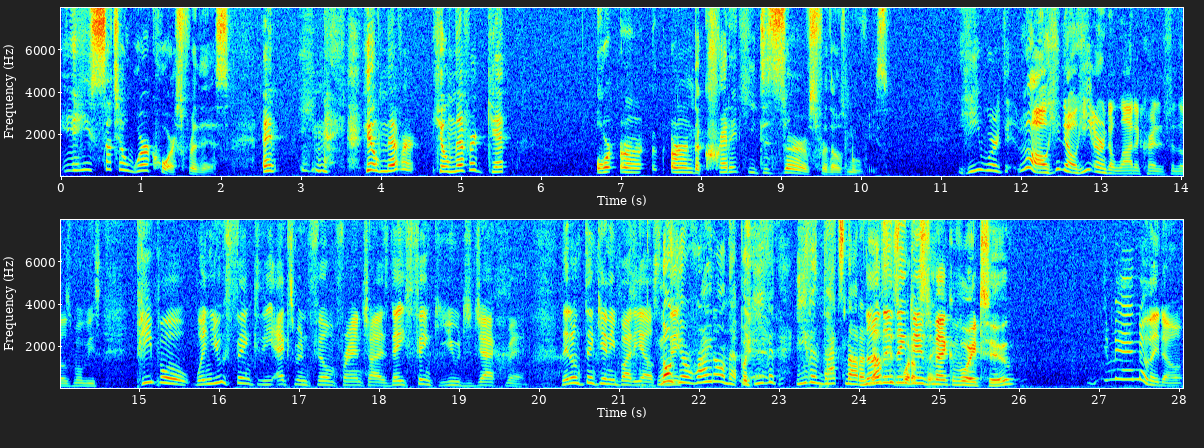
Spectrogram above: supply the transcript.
he's such a workhorse for this, and he, he'll never he'll never get or earn, earn the credit he deserves for those movies. He worked well he no he earned a lot of credit for those movies people when you think the x-men film franchise they think Hugh Jackman they don't think anybody else No, They- you're right on that, but even even that's not enough. No, enough. they is think what James. McAvoy too. man no they don't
